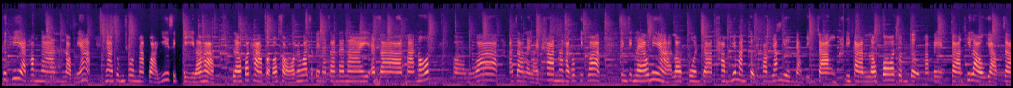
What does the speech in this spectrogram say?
คือพี่อะทำงานเหล่าเนี้ยงานชุมชนมากว่า 20 ปีแล้วค่ะ แล้วก็ทางสทศไม่ว่าจะเป็นอาจารย์ดานายอาจารย์มานพเอ่อ หรือว่าอาจารย์หลาย ๆ ท่านนะคะ ก็คิดว่าจริง ๆ แล้วเนี่ยเราควรจะทำให้มันเกิดความยั่งยืนอย่างจริงจังมีการแล้วก็จนเกิดมาเป็นการที่เราอยากจะ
